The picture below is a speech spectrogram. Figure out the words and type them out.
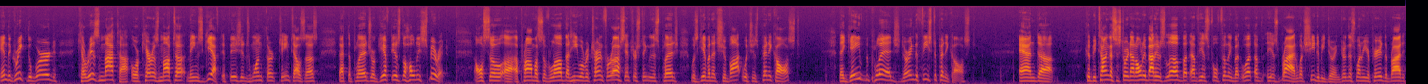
In the Greek, the word charismata or charismata means gift. Ephesians 1.13 tells us that the pledge or gift is the Holy Spirit. Also, uh, a promise of love that He will return for us. Interestingly, this pledge was given at Shavuot, which is Pentecost. They gave the pledge during the Feast of Pentecost and uh, could be telling us a story not only about His love, but of His fulfilling, but what of His bride, what she to be doing. During this one year period, the bride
